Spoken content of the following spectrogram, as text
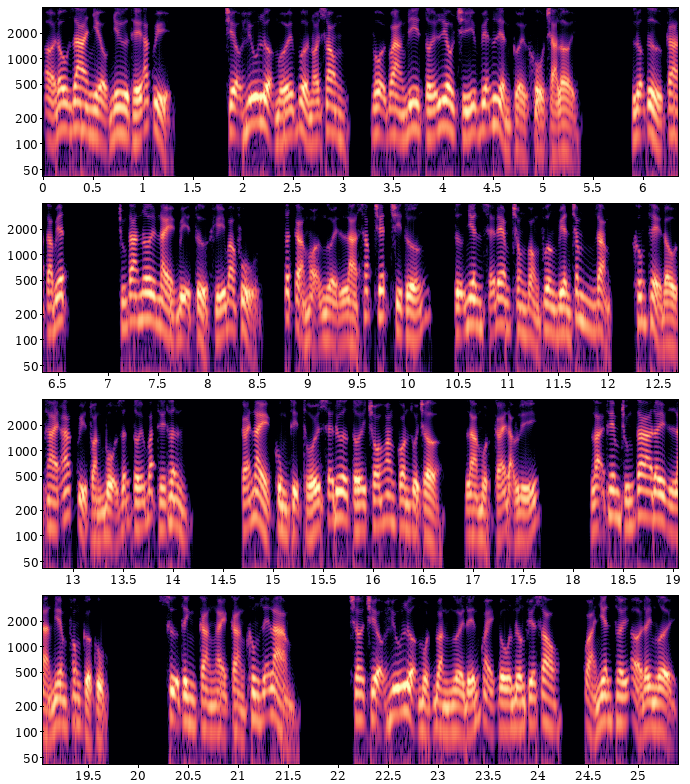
Ở đâu ra nhiều như thế ác quỷ? Triệu hữu lượng mới vừa nói xong, vội vàng đi tới liêu trí viễn liền cười khổ trả lời. Lượng tử ca ta biết. Chúng ta nơi này bị tử khí bao phủ, tất cả mọi người là sắp chết trí tướng, tự nhiên sẽ đem trong vòng phương viên trăm dặm, không thể đầu thai ác quỷ toàn bộ dẫn tới bắt thế thân. Cái này cùng thị thối sẽ đưa tới cho hoang con rồi chờ, là một cái đạo lý lại thêm chúng ta đây là niêm phong cửa cục. Sự tình càng ngày càng không dễ làm. Chờ triệu hữu lượng một đoàn người đến quậy đồ nướng phía sau, quả nhiên thấy ở đây người,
